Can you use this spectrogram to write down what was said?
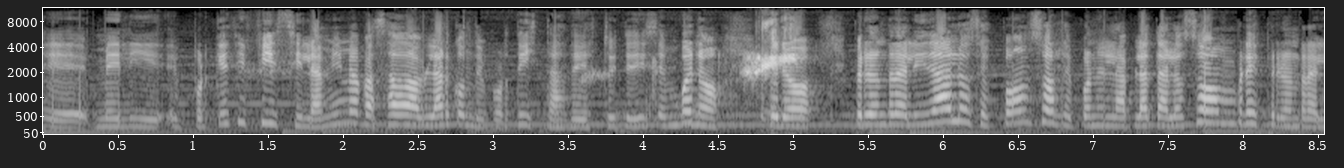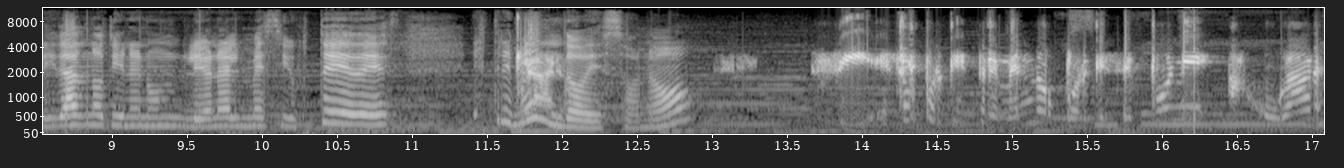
eh, Meli, eh, porque es difícil. A mí me ha pasado a hablar con deportistas de esto y te dicen, bueno, pero, pero en realidad los sponsors le ponen la plata a los hombres, pero en realidad no tienen un Lionel Messi ustedes. Es tremendo eso, ¿no? Sí, eso es porque es tremendo, porque se pone a jugar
